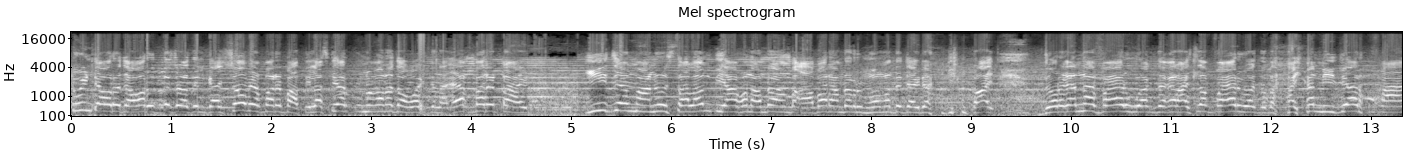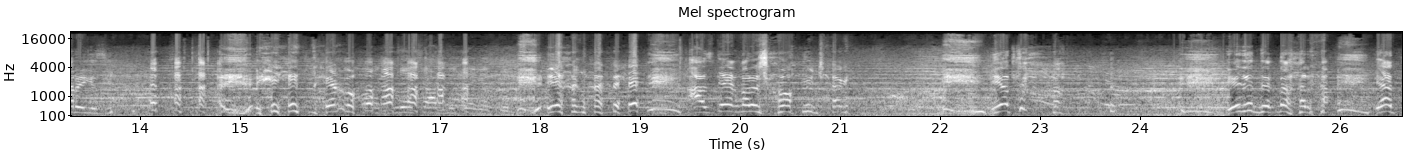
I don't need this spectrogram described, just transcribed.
টুইন টাওয়ারে যাওয়ার উদ্দেশ্য আছিল গাই সব একবারে বাতিল। আজকে আর কোনো কারণে যাওয়া হয়েছে না, একবারে টাইট কি যে মানুষ, সালাম দিয়া এখন আমরা আবার আমরা রুমের মধ্যে যাই ভাই? দরকার না ফায়ার ওয়াক দেখার, আসলাম ফায়ার ওয়াক দেখা নিজে আর ফায়ার হয়ে গেছি। আজকে একবারে সব মিঠা এত এই দেখতে এত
